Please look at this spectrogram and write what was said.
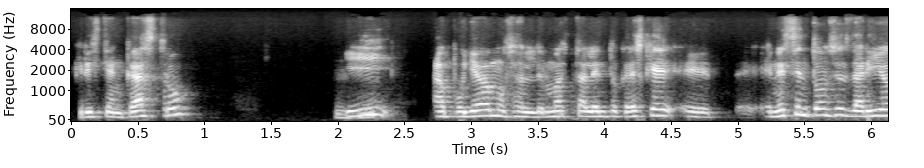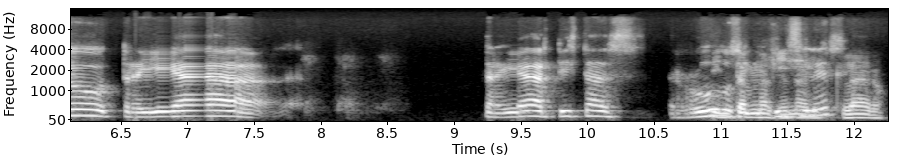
Cristian Castro y apoyábamos al demás talento, que es que eh, en ese entonces Darío traía, traía artistas rudos y difíciles, claro.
